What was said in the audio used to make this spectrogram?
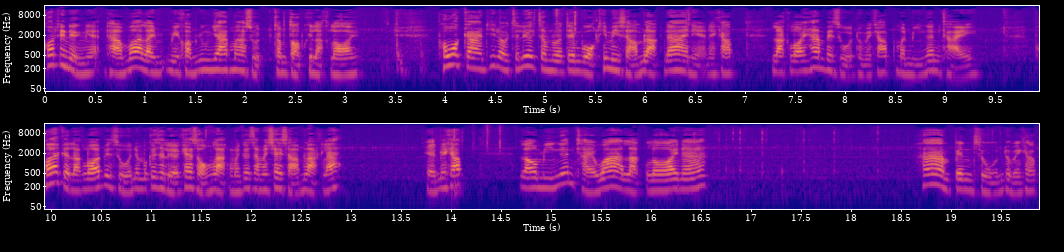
ข้อที่หนึ่งเนี่ยถามว่าอะไรมีความยุ่งยากมากสุดคำตอบคือหลักร้อย เพราะว่าการที่เราจะเลือกจำนวนเต็มบวกที่มี 3 หลักได้เนี่ยนะครับหลักร้อยห้ามเป็นศูนย์ถูกไหมครับมันมีเงื่อนไข เพราะถ้าเกิดหลักร้อยเป็นศูนย์เนี่ยมันก็จะเหลือแค่2หลักมันก็จะไม่ใช่3หลักละเห็นไหมครับ เรามีเงื่อนไขว่าหลักร้อยนะ ห้ามเป็นศูนย์ถูกไหมครับ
